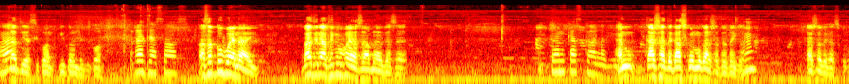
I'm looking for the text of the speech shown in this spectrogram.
হ্যাঁ? রাজি আছি কোন কি কোন রাজা আচ্ছা নাই। রাজি না থেকে উপায় আছে আপনার কাছে? কাজ করা লাগবে? আমি কার সাথে কাজ করব কার সাথে তাই? কার। সাথে কাজ করব?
